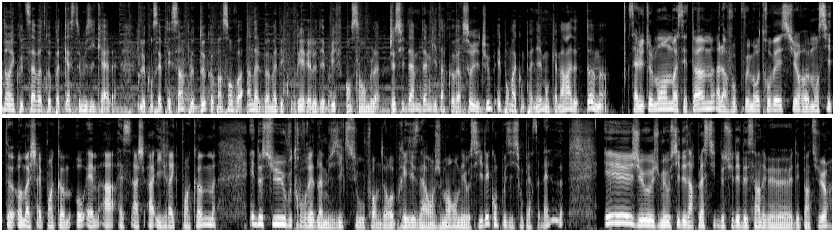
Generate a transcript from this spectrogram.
dans Écoute ça, votre podcast musical. Le concept est simple, deux copains s'envoient un album à découvrir et le débrief ensemble. Je suis Dame, Dame Guitar Cover sur YouTube et pour m'accompagner, mon camarade Tom. Salut tout le monde, moi c'est Tom. Alors vous pouvez me retrouver sur euh, mon site omashai.com, o m a s h a y.com et dessus vous trouverez de la musique sous forme de reprises, d'arrangements, mais aussi des compositions personnelles. Et je, mets aussi des arts plastiques dessus, des dessins, des, euh, des peintures.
